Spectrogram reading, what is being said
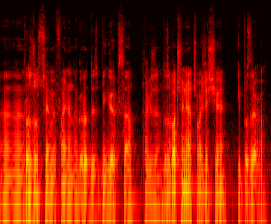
E, Rozlosujemy fajne nagrody z Bingexa. Także do zobaczenia, trzymajcie się i pozdrawiam.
